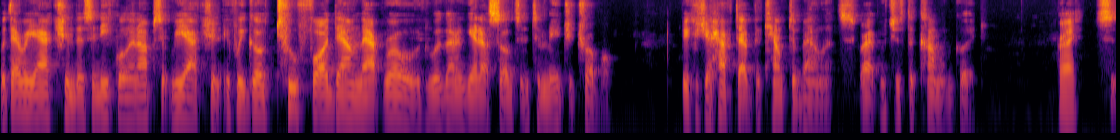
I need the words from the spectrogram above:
with every action, there's an equal and opposite reaction. If we go too far down that road, we're going to get ourselves into major trouble because you have to have the counterbalance, right? Which is the common good. Right. So,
